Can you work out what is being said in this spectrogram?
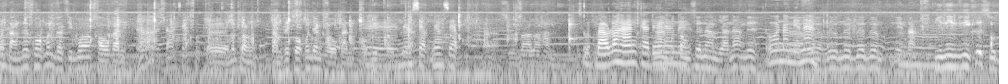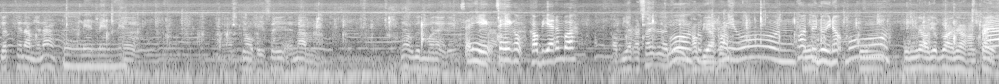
มันตำใส่ครกมันก็สิบ่เข้ากันอ่าตามแซ่บเออมันต้องตำใส่ครกมันจังเข้ากันเอเขาพริกอเขาแนเกลือวแซ่บแนวแซ่บอ่าสูตรบาละหันสูตรบ่าวละหันค่ะเด้อน้ำนางก็เด้ต้อ องใส่น้ำยานั่งเด้โอ้น้ำยานั่งเออเริ่มเริ่มเริ่มเริ่มนี่นะอืมนี่นี่นี่คือสูตรเด็ดใส่น้ำยานั่ง อืมแม่นแม่นแม่เอนออ่าเจ้าไปใส่ไอ้น้ำแนวอื่นบ่ได้เด้ใส่อีกใส่เขาเขาเบียร์นั่นบ่ เอาเบียร์ก็ใส่เออโอ้นี่เขาเขาเบีเบียยร์ร์พร้อมนี่โอ้พ่อตุยหนุ่ยเนาะโอ้ปรุงปรุงแล้วเรียบร้อยแล้วข้างใต้อ่า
